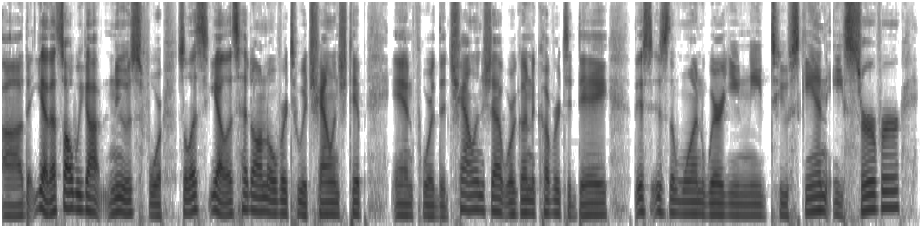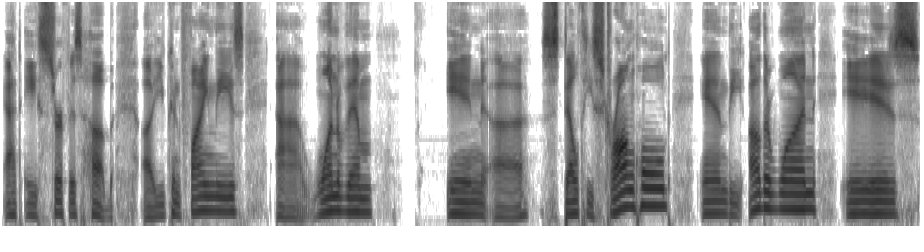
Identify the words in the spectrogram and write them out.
Uh, that yeah, that's all we got news for. So let's yeah, let's head on over to a challenge tip. And for the challenge that we're going to cover today, this is the one where you need to scan a server at a Surface Hub. Uh, you can find these. Uh, one of them in uh, Stealthy Stronghold, and the other one is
